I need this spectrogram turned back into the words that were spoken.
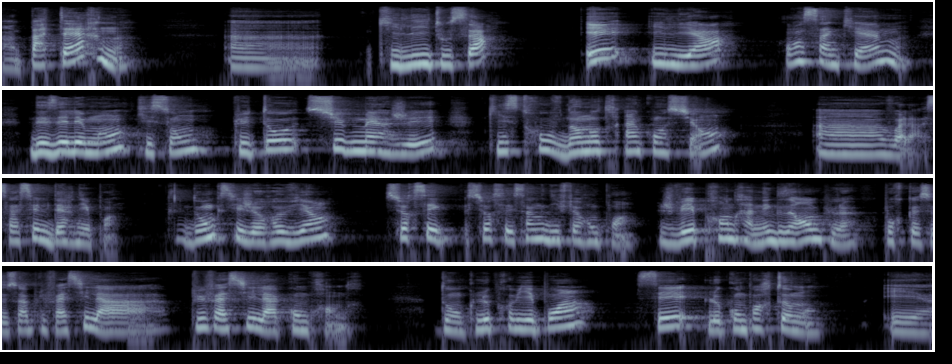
un pattern euh, qui lit tout ça, et il y a, en cinquième, des éléments qui sont plutôt submergés, qui se trouvent dans notre inconscient. Euh, voilà, ça c'est le dernier point. Donc, si je reviens sur ces, sur ces cinq différents points, je vais prendre un exemple pour que ce soit plus facile à, plus facile à comprendre. Donc, le premier point, c'est le comportement. Et euh,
